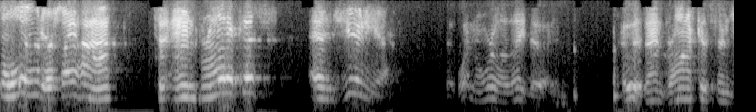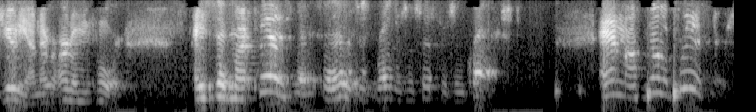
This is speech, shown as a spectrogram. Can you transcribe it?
salute or say hi to Andronicus and Junia. World are they doing? Who is Andronicus and Junia? I never heard of them before. He said, my kinsmen, so they were just brothers and sisters in Christ, and my fellow prisoners.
